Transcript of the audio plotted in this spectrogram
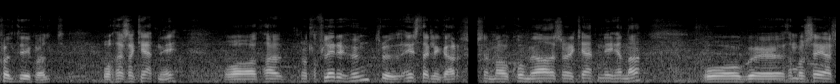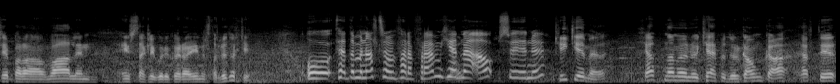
kvöldið í kvöld og þessa keppni og það er náttúrulega fleiri hundruð einstaklingar sem hafa komið að þessari keppni hérna. Og uh, það má segja að sé bara valinn einstaklingur í hverja einasta hlutverki. Og þetta mun allt saman fara fram hérna á sviðinu. Kíkið með, hérna munu keppundur ganga eftir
